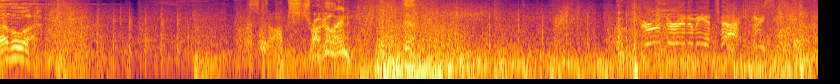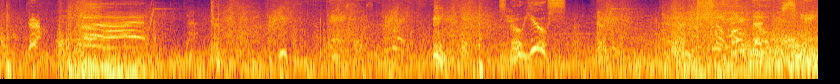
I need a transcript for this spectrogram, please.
Level up. Stop struggling! You're under enemy attack. Nice one! It's no use! No escape.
